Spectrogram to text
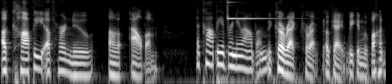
a copy of her new uh, album. A copy of her new album. Correct, correct. Okay, we can move on.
